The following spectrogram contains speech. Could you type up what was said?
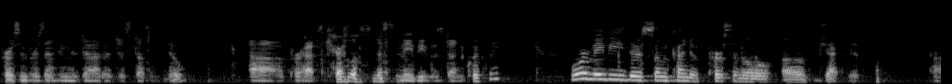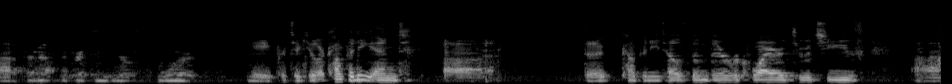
person presenting the data just doesn't know. Uh, perhaps carelessness, maybe it was done quickly. Or maybe there's some kind of personal objective. Uh, perhaps the person works for a particular company and the company tells them they're required to achieve uh,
